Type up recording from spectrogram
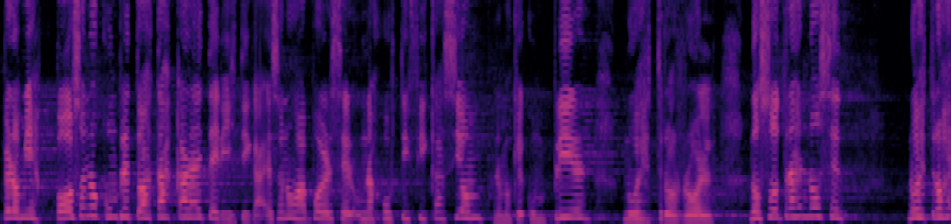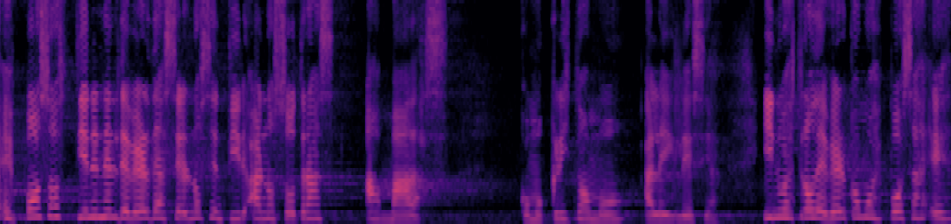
Pero mi esposo no cumple todas estas características. Eso no va a poder ser una justificación. Tenemos que cumplir nuestro rol. Nosotras no Nuestros esposos tienen el deber de hacernos sentir a nosotras amadas, como Cristo amó a la iglesia. Y nuestro deber como esposas es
